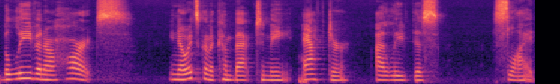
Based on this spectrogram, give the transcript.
Believe in our hearts. You know, it's going to come back to me after I leave this slide.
